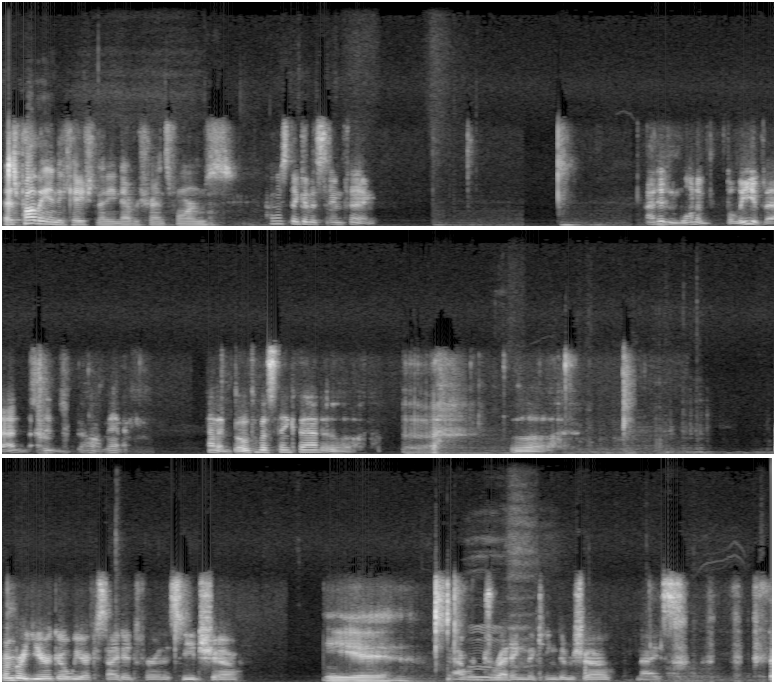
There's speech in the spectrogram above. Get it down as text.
That's probably an indication that he never transforms. I was thinking the same thing. I didn't want to believe that. I didn't, oh man, now that both of us think that, ugh, Ugh. ugh. Remember a year ago we were excited for the Siege show. Yeah. Now we're Ooh. dreading the Kingdom show. Nice.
